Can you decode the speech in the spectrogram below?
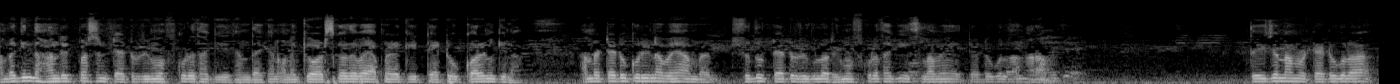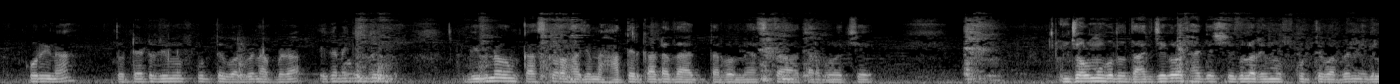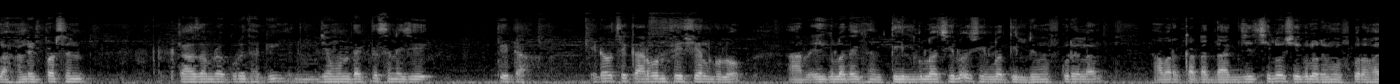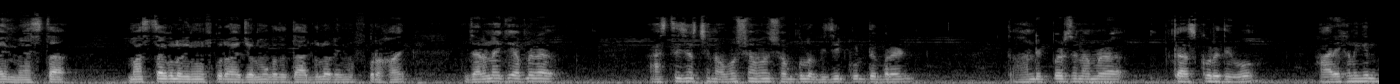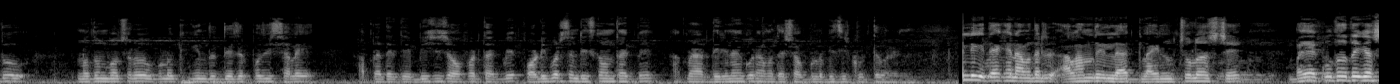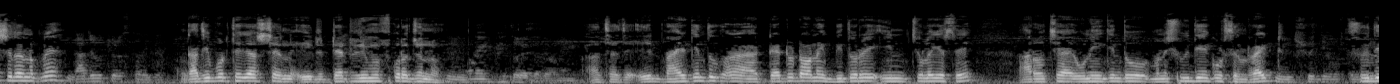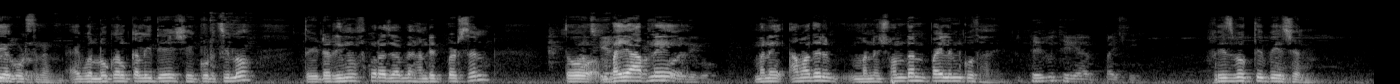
আমরা কিন্তু হান্ড্রেড পার্সেন্ট ট্যাটু রিমুভ করে থাকি এখানে দেখেন, অনেকে ওয়ার্ডস করে ভাই, আপনারা কি ট্যাটু করেন কি না আমরা ট্যাটু করি না ভাই আমরা শুধু ট্যাটু এগুলো রিমুভ করে থাকি, ইসলামে ট্যাটুগুলো হারাম। তো এই জন্য আমরা ট্যাটুগুলো করি না। তো ট্যাটু রিমুভ করতে পারবেন আপনারা। এখানে কিন্তু বিভিন্ন রকম কাজ করা হয়, যেমন হাতের কাটা দাগ, তারপর ম্যাস্তা তারপর হচ্ছে জন্মগত দাগ, যেগুলো থাকে সেগুলো রিমুভ করতে পারবেন। এগুলো হান্ড্রেড পার্সেন্ট কাজ আমরা করে থাকি। যেমন দেখতেছেন এই যে এটা এটা হচ্ছে কার্বন ফেসিয়ালগুলো আর এইগুলো দেখেন, তিলগুলো ছিল, সেগুলো তিল রিমুভ করে এলাম। আবার কাটার দাগ যে ছিল, সেগুলো রিমুভ করা হয় ম্যাস্তা মাস্তাগুলো রিমুভ করা হয় জন্মগত দাগগুলো রিমুভ করা হয়। যারা নাকি আপনারা আসতে যাচ্ছেন, অবশ্যই আমাদের সবগুলো ভিজিট করতে পারেন। তো হান্ড্রেড পার্সেন্ট আমরা কাজ করে দেব। আর এখানে কিন্তু নতুন বছর উপলক্ষে কিন্তু দু হাজার পঁচিশ সালে আপনাদেরকে বিশেষ অফার থাকবে ফর্টি পার্সেন্ট ডিসকাউন্ট থাকবে। আপনারা দেরি না করে আমাদের সবগুলো ভিজিট করতে পারেন। দেখেন আমাদের আলহামদুলিল্লাহ লাইন চলে আসছে। ভাইয়া কোথাও থেকে আসছিলেন আপনি? গাজীপুর থেকে। আসছেন এই ট্যাটু রিমুভ করার জন্য? অনেক ভিতরে করে অনেক। আচ্ছা আচ্ছা। এই ভাইয়ের কিন্তু ট্যাটুটা অনেক ভিতরে ইন চলে গেছে। আর হচ্ছে উনি কিন্তু মানে সুই দিয়ে করছেন রাইট সুই দিয়ে করছিলেন। একবার লোকাল কালি দিয়ে সে করছিল। তো এটা রিমুভ করা যাবে হান্ড্রেড পার্সেন্ট তো ভাইয়া আপনি মানে আমাদের মানে সন্ধান পাইলেন কোথায়? ফেসবুক থেকে পাইছি। ফেসবুক থেকে পেয়েছেন।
